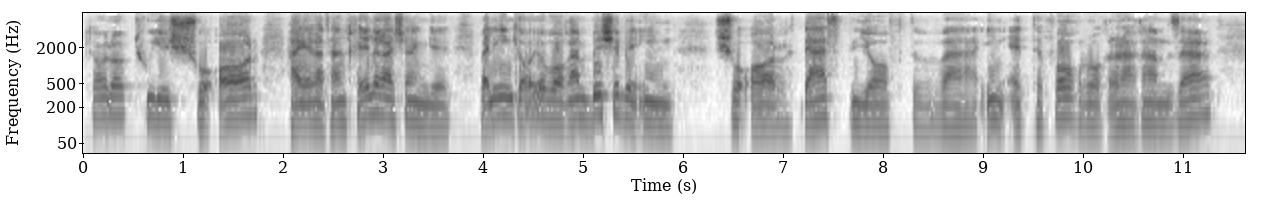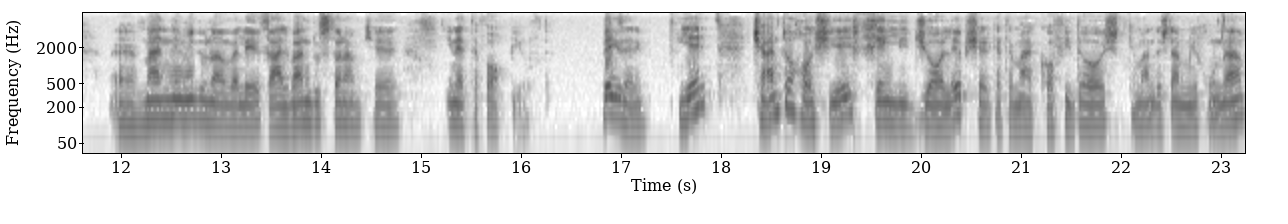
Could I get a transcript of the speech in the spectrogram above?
که حالا توی شعار حقیقتا خیلی قشنگه ولی اینکه آیا واقعا بشه به این شعار دست یافت و این اتفاق رو رقم زد من نمی‌دونم ولی قلبا دوست دارم که این اتفاق بیفته. بگذاریم. یه چند تا حاشیه خیلی جالب شرکت مکافی داشت که من داشتم میخوندم.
